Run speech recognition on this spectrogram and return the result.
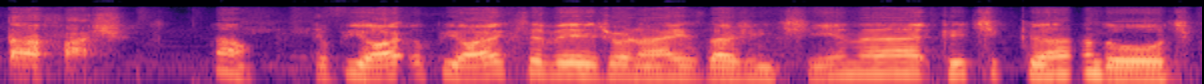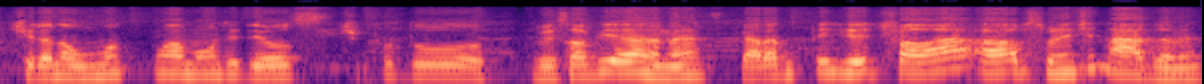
tá na faixa. Não. E o pior, o pior é que você vê jornais da Argentina criticando, ou, tipo, tirando uma com a mão de Deus, tipo, do Luiz Fabiano, né? Os caras não tem direito de falar absolutamente nada, né?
